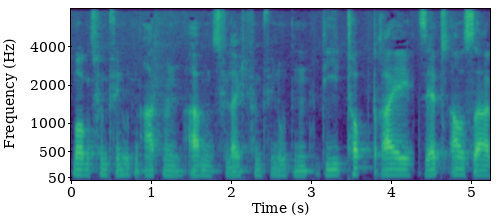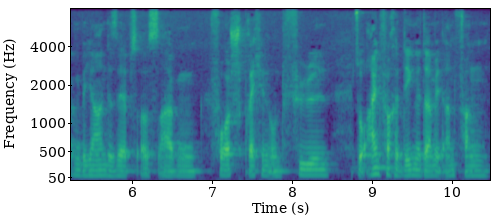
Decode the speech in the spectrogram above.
morgens fünf Minuten atmen, abends vielleicht fünf Minuten die Top 3 Selbstaussagen, bejahende Selbstaussagen vorsprechen und fühlen. So einfache Dinge damit anfangen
